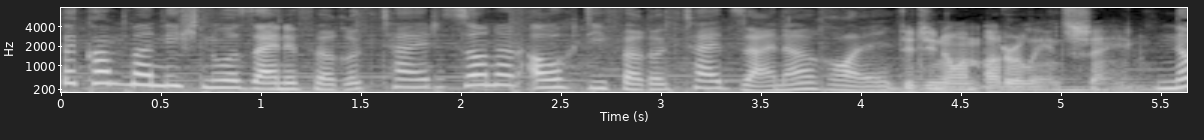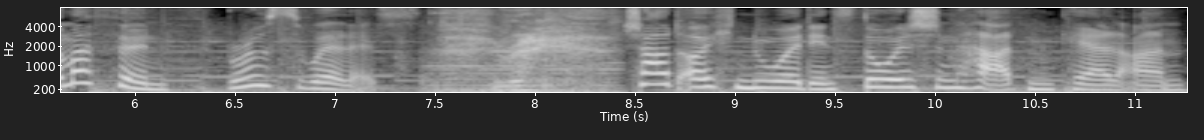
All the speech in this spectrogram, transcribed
bekommt man nicht nur seine Verrücktheit, sondern auch die Verrücktheit seiner Rollen. Did you know I'm utterly insane? Nummer 5. Bruce Willis. Schaut euch nur den stoischen, harten Kerl an.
